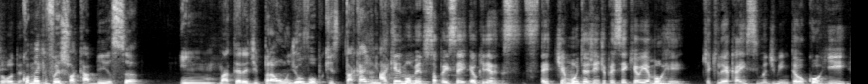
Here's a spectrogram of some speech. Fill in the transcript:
toda. Como é que foi sua cabeça em matéria de pra onde eu vou? Porque tá caindo. Aquele momento eu só pensei, eu queria. eh, Tinha muita gente, eu pensei que eu ia morrer, que aquilo ia cair em cima de mim. Então eu corri.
